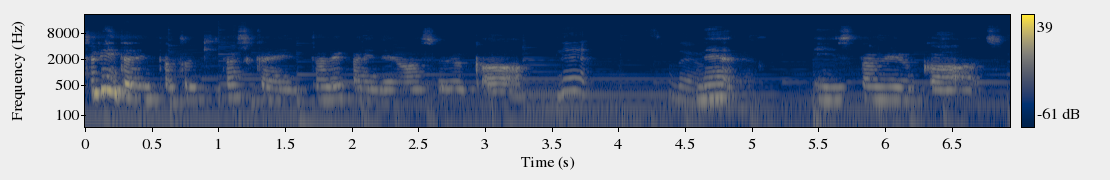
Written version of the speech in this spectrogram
一人でいた時確かに誰かに電話するかね、そうだよね。ねインスタ見るかずっ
